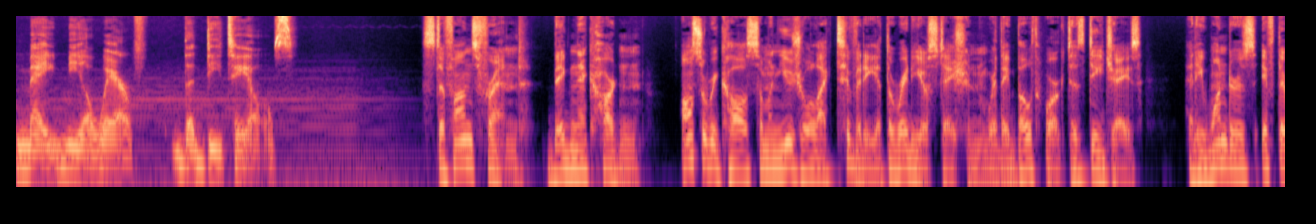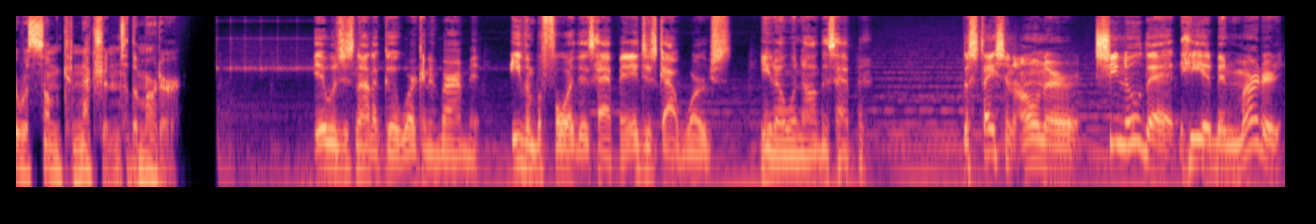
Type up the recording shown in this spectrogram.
made me aware of the details. Stefan's friend, Big Nick Harden, also recalls some unusual activity at the radio station where they both worked as DJs, and he wonders if there was some connection to the murder it was just not a good working environment. Even before this happened, it just got worse, you know, when all this happened. The station owner, she knew that he had been murdered.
